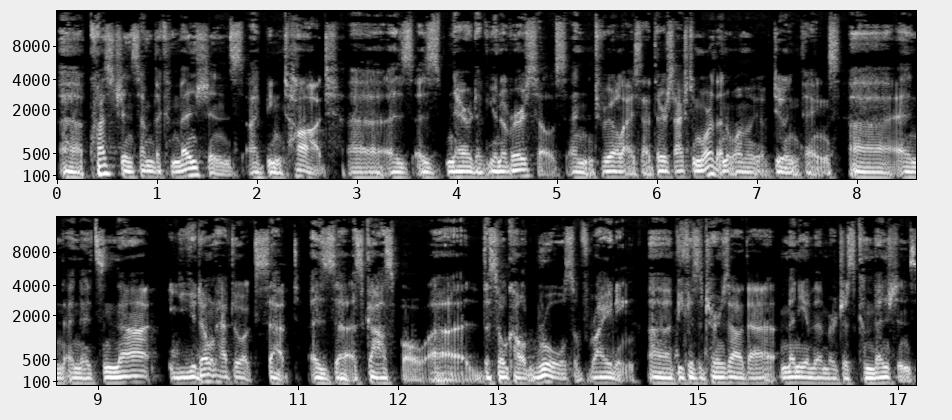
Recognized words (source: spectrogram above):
uh, question some of the conventions I've been taught uh, as as narrative universals, and to realize that there's actually more than one way of doing things, uh, and and it's not you don't have to accept as uh, as gospel uh, the so-called rules of writing, because it turns out that many of them are just conventions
